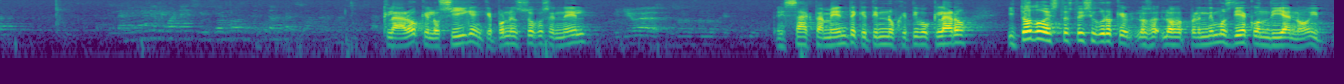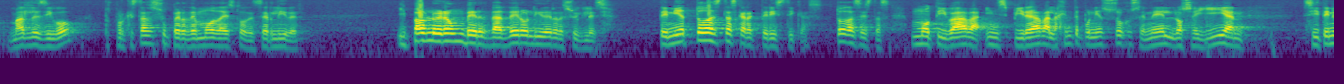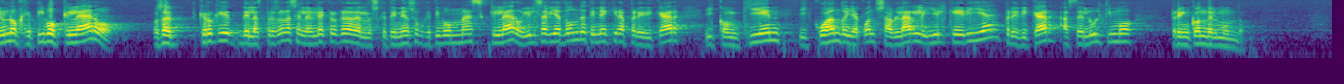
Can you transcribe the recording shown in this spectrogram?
Claro, que lo siguen, que ponen sus ojos en él. Que lleva a las personas a un objetivo. Exactamente, que tiene un objetivo claro. Y todo esto estoy seguro que lo, aprendemos día con día, ¿no? Y más les digo, pues porque está súper de moda esto de ser líder. Y Pablo era un verdadero líder de su iglesia. Tenía todas estas características, todas estas. Motivaba, inspiraba, la gente ponía sus ojos en él, lo seguían. Si tenía un objetivo claro. O sea, creo que de las personas en la Biblia, creo que era de los que tenían su objetivo más claro. Y él sabía dónde tenía que ir a predicar y con quién y cuándo y a cuántos hablarle. Y él quería predicar hasta el último rincón del mundo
